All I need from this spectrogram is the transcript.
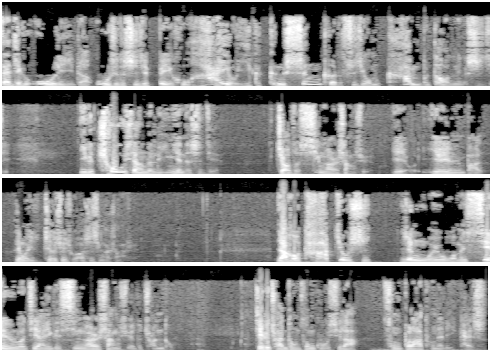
在这个物理的物质的世界背后，还有一个更深刻的世界，我们看不到的那个世界，一个抽象的理念的世界，叫做形而上学。也有也有人把认为哲学主要是形而上学。然后他就是认为我们陷入了这样一个形而上学的传统，这个传统从古希腊、从柏拉图那里开始。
